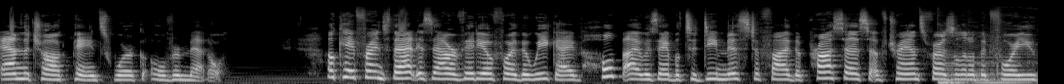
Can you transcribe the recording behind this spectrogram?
and the chalk paints work over metal. Okay, friends, that is our video for the week. I hope I was able to demystify the process of transfers a little bit for you.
